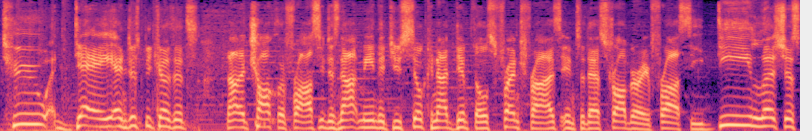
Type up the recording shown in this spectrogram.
today. And just because it's not a chocolate frosty does not mean that you still cannot dip those french fries into that strawberry frosty. Delicious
